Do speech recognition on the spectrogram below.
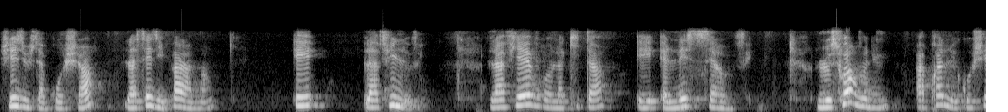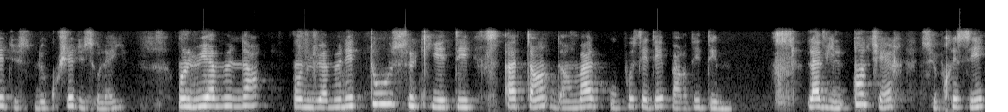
Jésus s'approcha, la saisit par la main et la fit lever. La fièvre la quitta et elle les servait. Le soir venu, après le coucher du, soleil, on lui amena on lui amenait tout ce qui était atteint d'un mal ou possédé par des démons. La ville entière se pressait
